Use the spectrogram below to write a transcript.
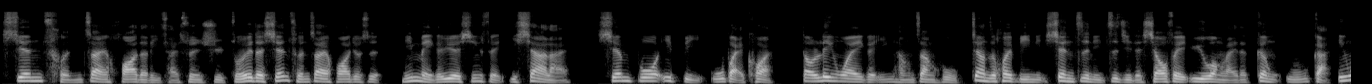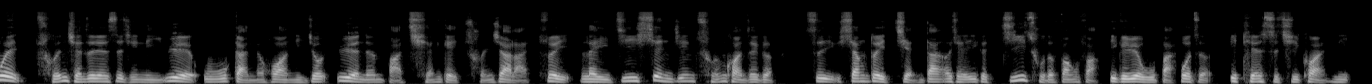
先存再花的理财顺序。所谓的先存再花，就是你每个月薪水一下来。先拨一笔五百块到另外一个银行账户，这样子会比你限制你自己的消费欲望来得更无感。因为存钱这件事情，你越无感的话，你就越能把钱给存下来。所以累积现金存款这个是相对简单而且一个基础的方法。一个月五百或者一天十七块，你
